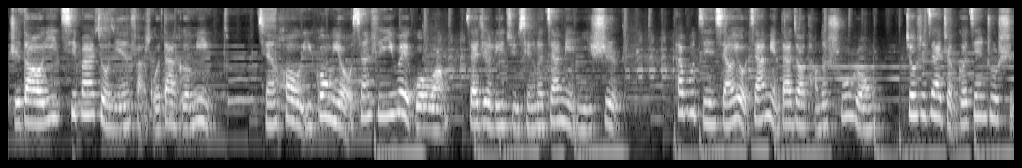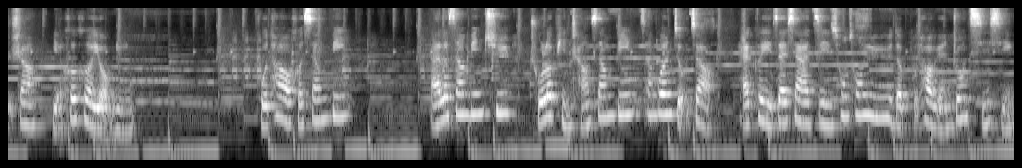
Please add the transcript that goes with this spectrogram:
直到一七八九年法国大革命。前后一共有三十一位国王在这里举行了加冕仪式。他不仅享有加冕大教堂的殊荣，就是在整个建筑史上也赫赫有名。葡萄和香槟，来了香槟区，除了品尝香槟、参观酒窖，还可以在夏季葱葱郁郁的葡萄园中骑行，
